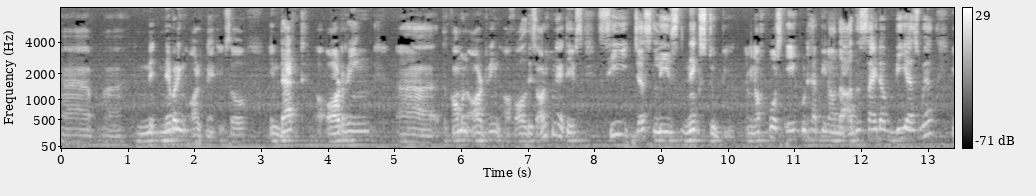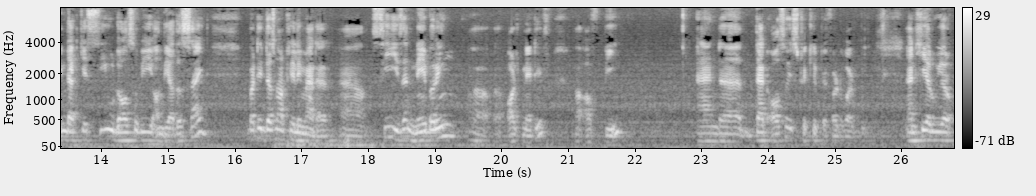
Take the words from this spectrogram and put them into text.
uh, uh, neighboring alternative. So in that ordering, uh, the common ordering of all these alternatives, C just leaves next to B. I mean, of course, A could have been on the other side of B as well. In that case, C would also be on the other side, but it does not really matter. Uh, C is a neighboring uh, alternative of B, and that also is strictly preferred over B and here we are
